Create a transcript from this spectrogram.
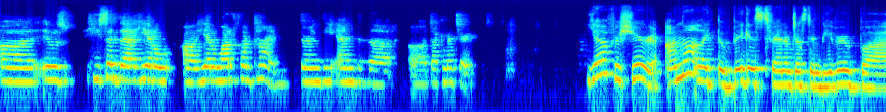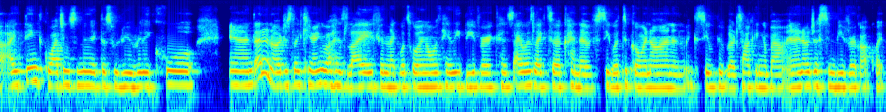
uh, it was he said that he had a uh, he had a lot of fun time during the end of the documentary. Yeah, for sure. I'm not like the biggest fan of Justin Bieber, but I think watching something like this would be really cool. And I don't know, just like hearing about his life and like what's going on with Hailey Bieber, because I always like to kind of see what's going on and like see what people are talking about. And I know Justin Bieber got quite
